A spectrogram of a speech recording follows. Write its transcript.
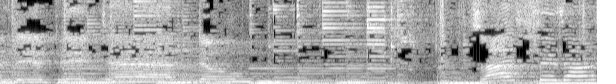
candy picked at dough. Slices are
